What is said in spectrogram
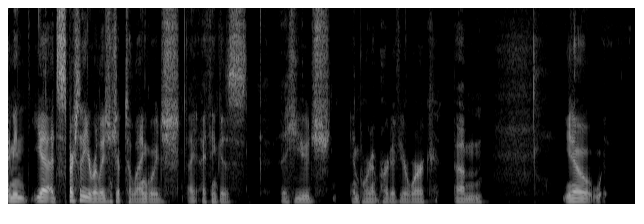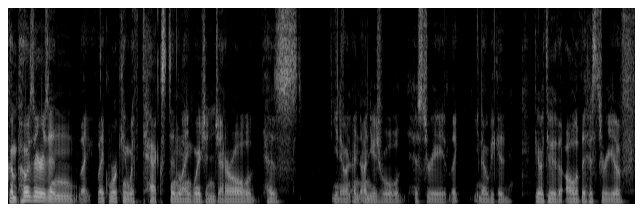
I mean, yeah, especially your relationship to language, I, I think, is a huge, important part of your work. Um, you know, composers and like like working with text and language in general has, you know, an, an unusual history. Like, you know, we could go through the, all of the history of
